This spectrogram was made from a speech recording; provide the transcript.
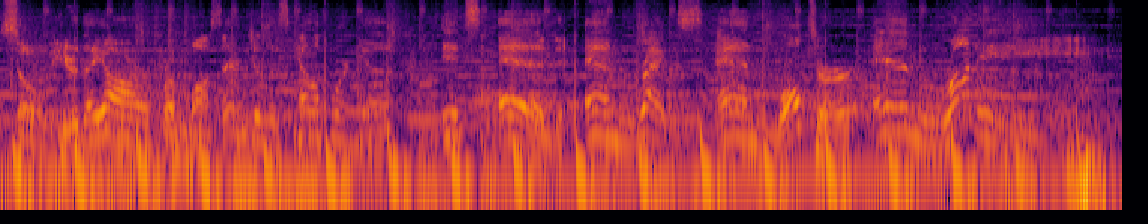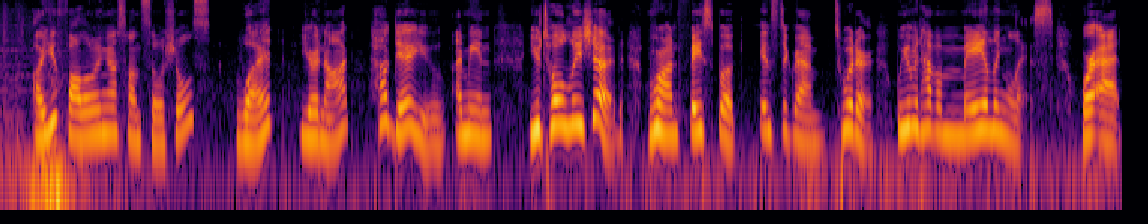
So here they are from Los Angeles, California. It's Ed and Rex and Walter and Roni. Are you following us on socials? What? You're not? How dare you? I mean, you totally should. We're on Facebook, Instagram, Twitter. We even have a mailing list. We're at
